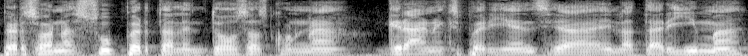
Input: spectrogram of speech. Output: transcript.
personas súper talentosas, con una gran experiencia en la tarima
